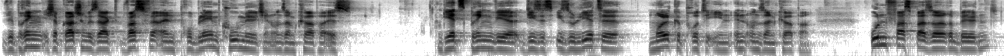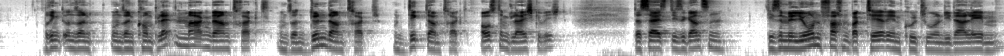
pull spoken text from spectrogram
Wir bringen, ich habe gerade schon gesagt, was für ein Problem Kuhmilch in unserem Körper ist. Und jetzt bringen wir dieses isolierte Molkeprotein in unseren Körper unfassbar säurebildend, bringt unseren, unseren kompletten Magen-Darm-Trakt, unseren Dünndarmtrakt und Dickdarmtrakt aus dem Gleichgewicht. Das heißt, diese ganzen, diese millionenfachen Bakterienkulturen, die da leben,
